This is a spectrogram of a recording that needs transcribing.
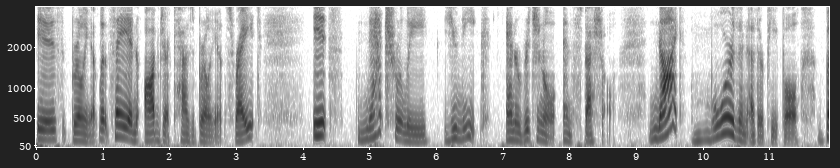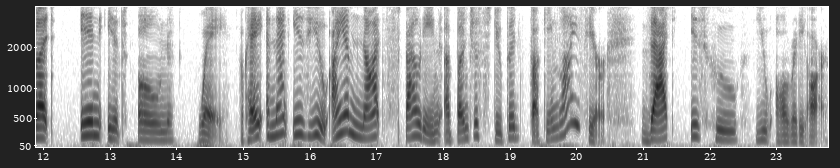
is brilliant, let's say an object has brilliance, right? It's naturally unique and original and special. Not more than other people, but in its own way. Okay, and that is you. I am not spouting a bunch of stupid fucking lies here. That is who you already are.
